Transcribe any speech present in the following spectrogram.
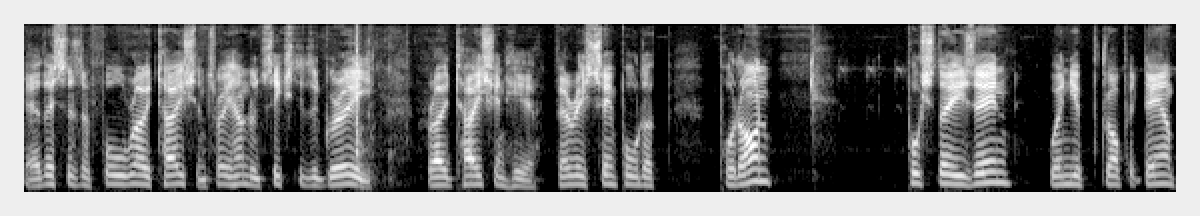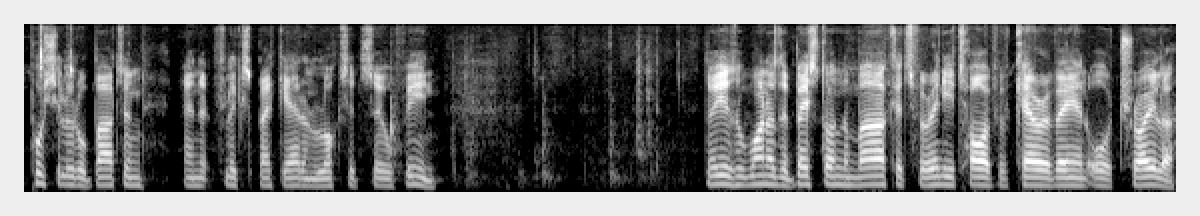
Now this is a full rotation, 360 degree rotation here. Very simple to put on. Push these in. When you drop it down, push a little button and it flicks back out and locks itself in. These are one of the best on the markets for any type of caravan or trailer.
